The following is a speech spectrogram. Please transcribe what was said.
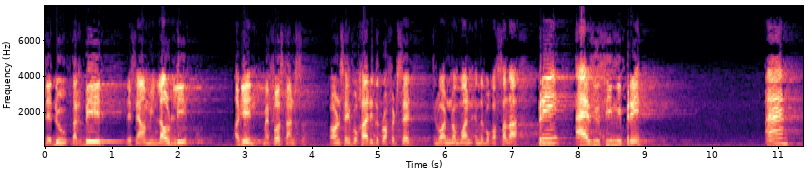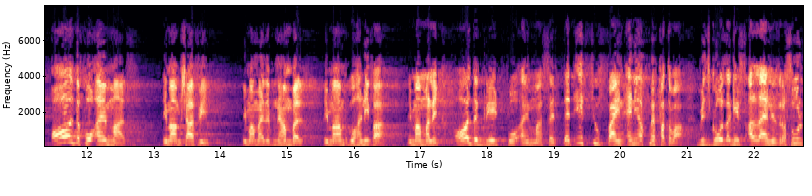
They do takbir. They say Ameen loudly. Again, my first answer. On Sahih Bukhari, the Prophet said, in volume number one in the book of Salah, pray as you see me pray. And all the four Aimmas, Imam Shafi, Imam Ahmad ibn Hanbal, Imam Abu Hanifa, Imam Malik, all the great four Aimmas said that if you find any of my fatwa which goes against Allah and His Rasul,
